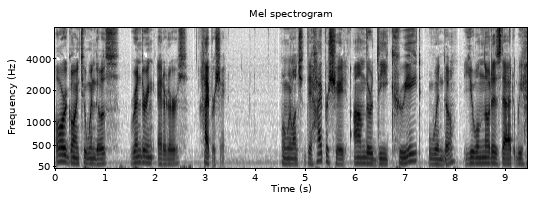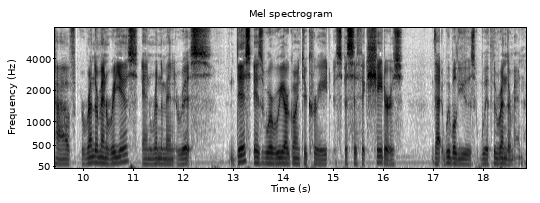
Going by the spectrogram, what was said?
or going to Windows, Rendering Editors, Hypershade. When we launch the Hypershade under the Create window, you will notice that we have RenderMan Reyes and RenderMan RIS. This is where we are going to create specific shaders that we will use with the RenderMan.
